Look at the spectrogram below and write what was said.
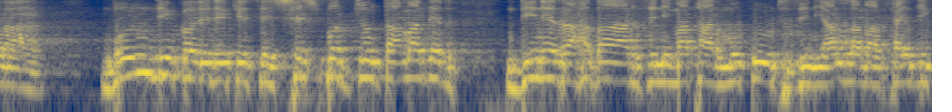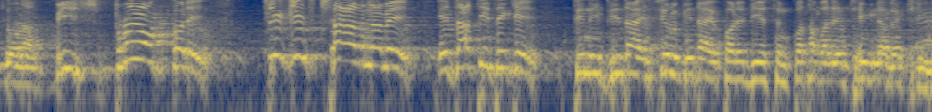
ওরা বন্দি করে রেখেছে। শেষ পর্যন্ত আমাদের দিনের রাহবার যিনি মাথার মুকুট, যিনি আল্লামা সাইদিকে ওরা বিষ প্রয়োগ করে চিকিৎসার নামে এ জাতি থেকে তিনি বিদায় চির বিদায় করে দিয়েছেন। কথা বলেন ঠিক না ঠিক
